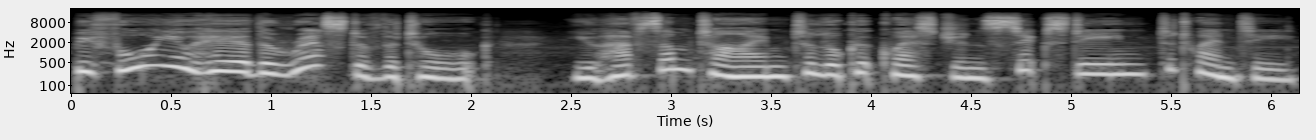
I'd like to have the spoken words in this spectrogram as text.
Before you hear the rest of the talk, you have some time to look at questions 16 to 20.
